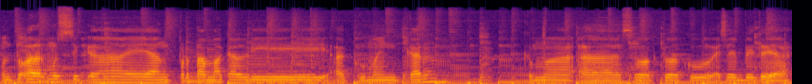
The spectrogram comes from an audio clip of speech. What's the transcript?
Untuk alat musik eh, yang pertama kali aku mainkan kema eh, sewaktu aku SMP itu ya,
